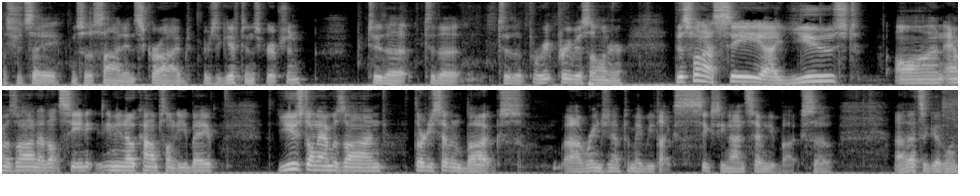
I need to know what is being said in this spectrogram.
I should say instead of signed, inscribed. There's a gift inscription to the to the to the pre previous owner. This one I see uh, used on Amazon. I don't see any, any no comps on eBay. Used on Amazon, 37 bucks uh, ranging up to maybe like 69, 70 bucks. So uh, that's a good one.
